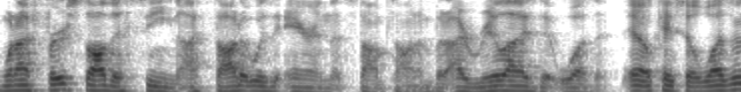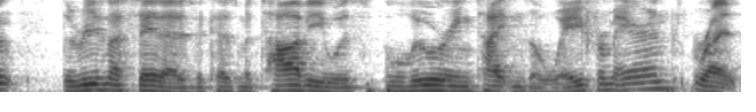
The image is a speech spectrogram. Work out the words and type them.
When I first saw this scene, I thought it was Eren that stomped on him, but I realized it wasn't. Yeah, okay so it wasn't The reason I say that is because Matavi was luring Titans away from Eren, right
